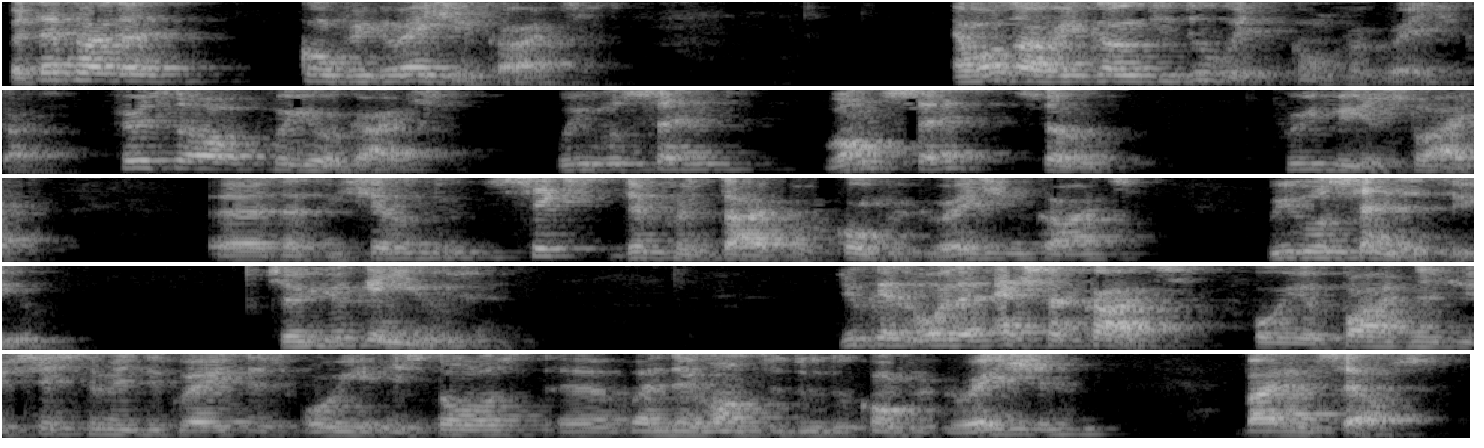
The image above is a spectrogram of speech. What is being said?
But that are the configuration cards. And what are we going to do with the configuration card? First of all, for your guys, we will send one set, so previous slide uh, that we showed you, six different type of configuration cards. We will send it to you, so you can use it. You can order extra cards for your partners, your system integrators, or your installers uh, when they want to do the configuration by themselves.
